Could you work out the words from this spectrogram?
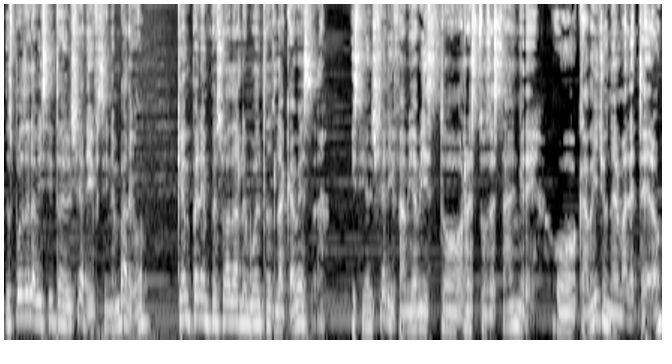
Después de la visita del sheriff, sin embargo, Kemper empezó a darle vueltas la cabeza, ¿Y si el sheriff había visto restos de sangre o cabello en el maletero?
